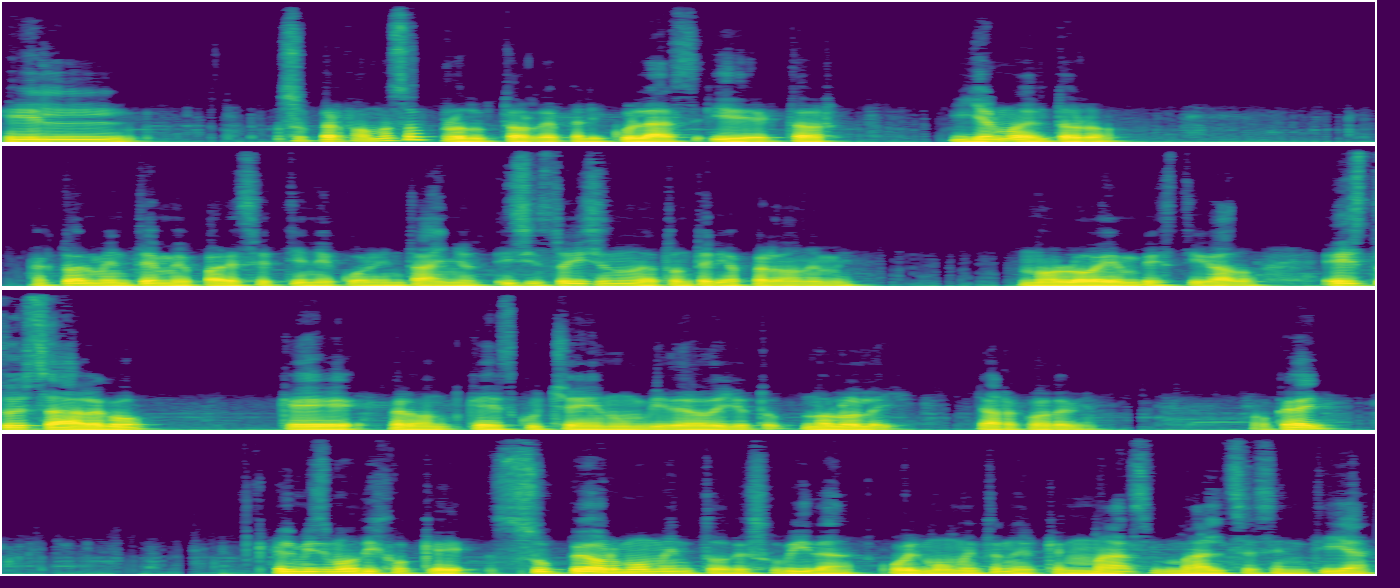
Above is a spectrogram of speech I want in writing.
El super famoso productor de películas y director Guillermo del Toro Actualmente me parece tiene 40 años y si estoy diciendo una tontería, perdóneme. No lo he investigado. Esto es algo que, perdón, que escuché en un video de YouTube. No lo leí, ya recuerdo bien. ¿Ok? Él mismo dijo que su peor momento de su vida o el momento en el que más mal se sentía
